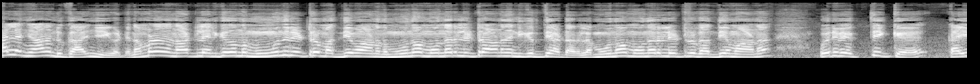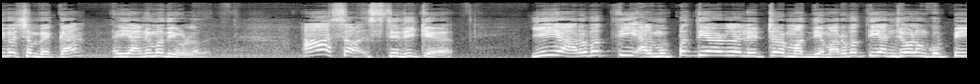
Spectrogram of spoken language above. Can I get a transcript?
അല്ല ഞാനൊരു കാര്യം ചെയ്യട്ടെ നമ്മുടെ നാട്ടിൽ എനിക്ക് തോന്നുന്നു മൂന്ന് ലിറ്റർ മദ്യമാണെന്ന് മൂന്നോ മൂന്നര ലിറ്റർ ആണെന്ന് എനിക്ക് കൃത്യമായിട്ട് അറിയില്ല മൂന്നോ മൂന്നര ലിറ്റർ മദ്യമാണ് ഒരു വ്യക്തിക്ക് കൈവശം വെക്കാൻ ഈ അനുമതിയുള്ളത്. ആ സ്ഥിതിക്ക് ഈ അറുപത്തി അല്ല മുപ്പത്തിയേഴ് ലിറ്റർ മദ്യം അറുപത്തി അഞ്ചോളം കുപ്പി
